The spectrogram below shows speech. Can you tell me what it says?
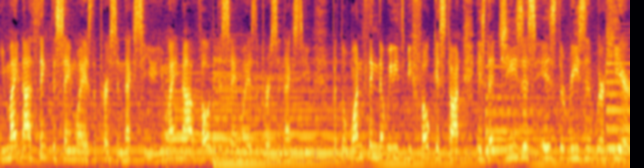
You might not think the same way as the person next to you. You might not vote the same way as the person next to you. But the one thing that we need to be focused on is that Jesus is the reason we're here.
